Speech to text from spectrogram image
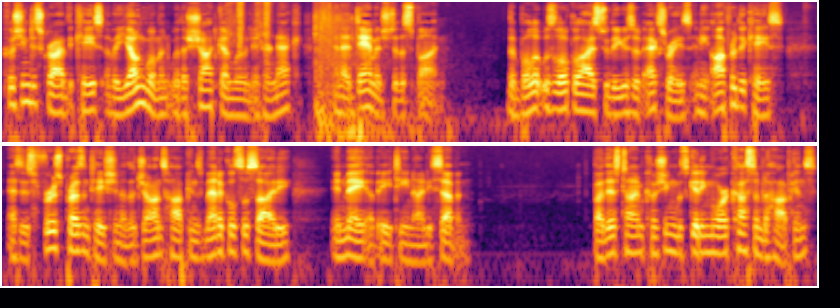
Cushing described the case of a young woman with a shotgun wound in her neck and had damage to the spine. The bullet was localized through the use of x rays, and he offered the case as his first presentation at the Johns Hopkins Medical Society in May of 1897. By this time, Cushing was getting more accustomed to Hopkins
